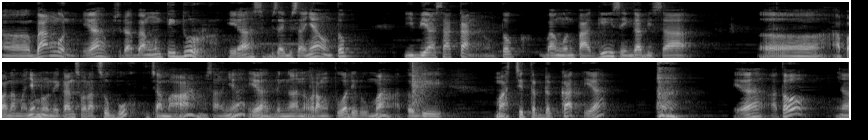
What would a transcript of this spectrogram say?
uh, bangun ya sudah bangun tidur ya sebisa-bisanya untuk dibiasakan untuk bangun pagi sehingga bisa uh, apa namanya menunaikan sholat subuh jamaah misalnya ya dengan orang tua di rumah atau di masjid terdekat ya ya atau e,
